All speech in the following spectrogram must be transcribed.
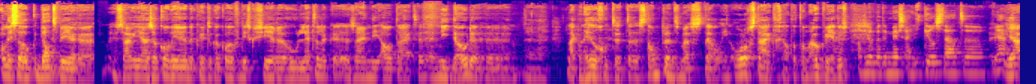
al is het ook dat weer, uh, zou, ja, is ook alweer, daar kun je natuurlijk ook over discussiëren, hoe letterlijk uh, zijn die altijd uh, niet doden. lijkt me een heel goed het standpunt, maar stel in oorlogstijd geldt dat dan ook weer. dus, als je met een mes aan je keel staat, ja. ja.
